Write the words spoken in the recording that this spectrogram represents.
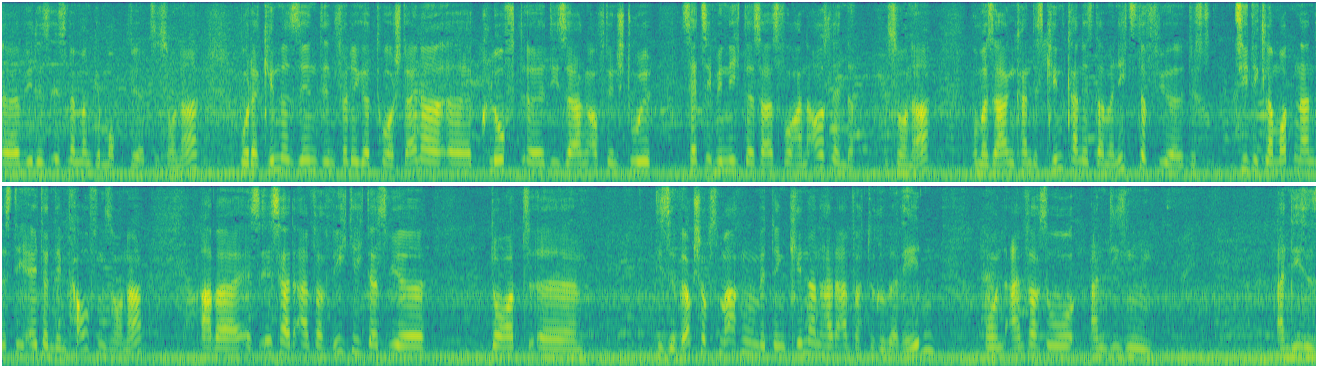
äh, wie das ist, wenn man gemobbt wird. So, ne? Oder Kinder sind in völliger Thorsteiner äh, Kluft, äh, die sagen, auf den Stuhl setze ich mich nicht, da saß vorher ein Ausländer. So, ne? Wo man sagen kann, das Kind kann jetzt aber nichts dafür. Das zieht die Klamotten an, dass die Eltern dem kaufen. So, ne? Aber es ist halt einfach wichtig, dass wir dort äh, diese Workshops machen, mit den Kindern halt einfach darüber reden und einfach so an diesen, an diesen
